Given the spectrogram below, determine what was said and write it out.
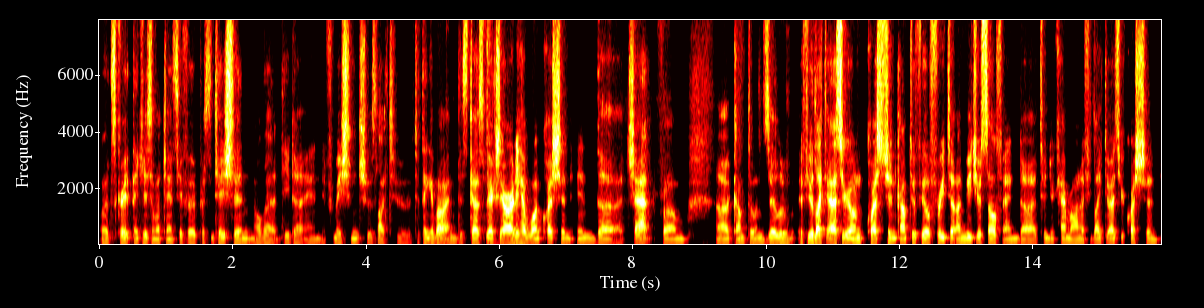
Well, that's great. Thank you so much, Nancy, for the presentation, all that data and information. She was a lot to, to think about and discuss. We actually already have one question in the chat from uh, Kamto Zelu. If you'd like to ask your own question, Kamto, feel free to unmute yourself and uh, turn your camera on if you'd like to ask your question.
